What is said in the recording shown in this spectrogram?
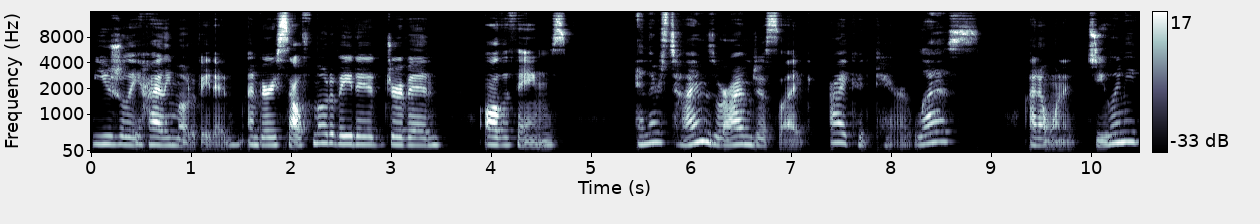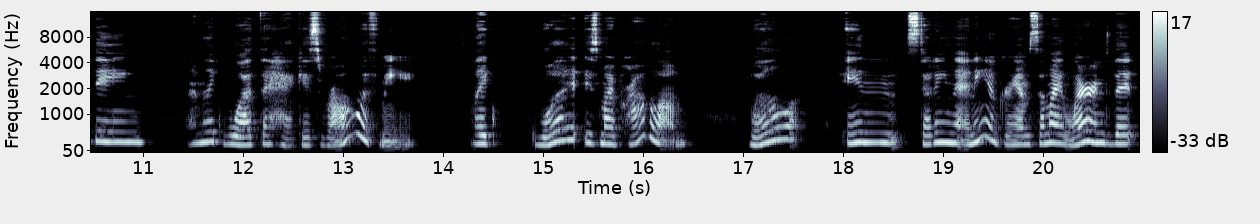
usually highly motivated. I'm very self motivated, driven, all the things. And there's times where I'm just like, I could care less. I don't want to do anything. And I'm like, what the heck is wrong with me? Like, what is my problem? Well, in studying the Enneagram, some I learned that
